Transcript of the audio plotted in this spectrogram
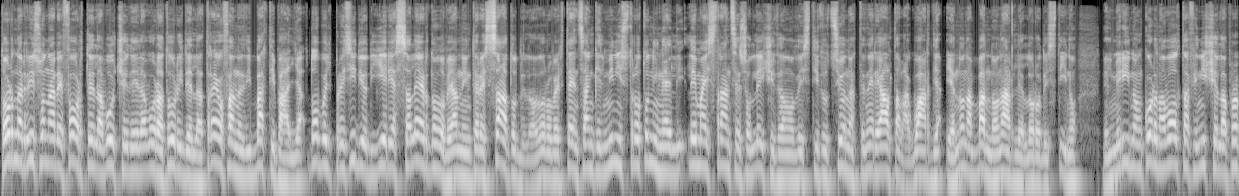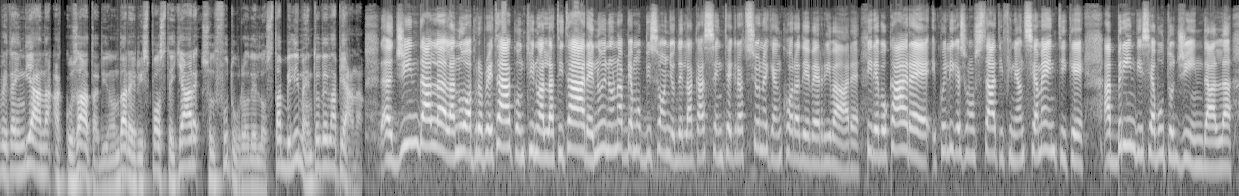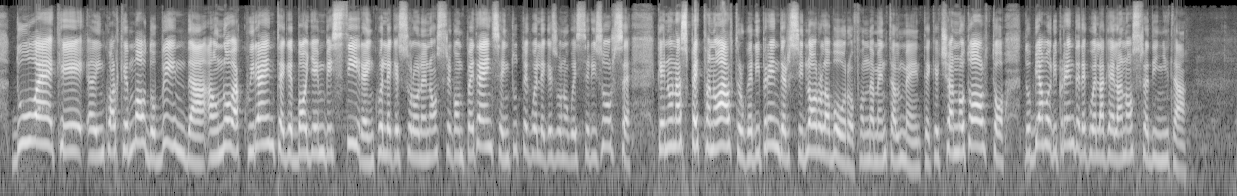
Torna a risuonare forte la voce dei lavoratori della Treofan di Battipaglia dopo il presidio di ieri a Salerno dove hanno interessato della loro vertenza anche il ministro Toninelli. Le maestranze sollecitano le istituzioni a tenere alta la guardia e a non abbandonarli al loro destino. Nel mirino ancora una volta finisce la proprietà indiana accusata di non dare risposte chiare sul futuro dello stabilimento della piana. Eh, Gindal, la nuova proprietà, continua a latitare. Noi non abbiamo bisogno della cassa integrazione che ancora deve arrivare. Di revocare quelli che sono stati i finanziamenti che a Brindisi ha avuto Gindal, due che eh, in qualche modo venda a un nuovo acquirente che voglia investire in quelle che sono le nostre competenze, in tutte quelle che sono queste risorse che non aspettano altro che riprendersi il loro lavoro fondamentalmente, che ci hanno tolto, dobbiamo riprendere quella che è la nostra dignità.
